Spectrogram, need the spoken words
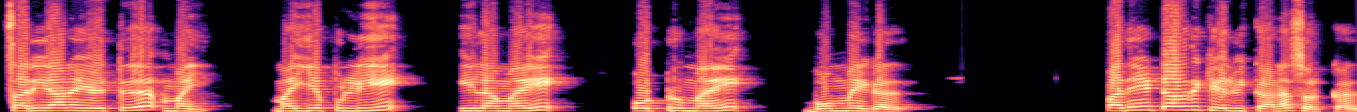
சரியான எழுத்து மை. மையப்புள்ளி இளமை ஒற்றுமை பொம்மைகள். பதினெட்டாவது கேள்விக்கான சொற்கள்.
